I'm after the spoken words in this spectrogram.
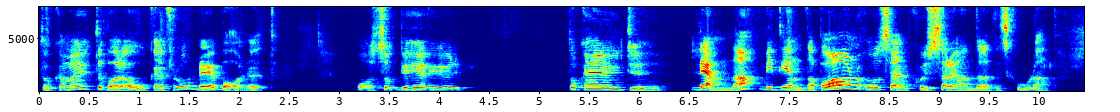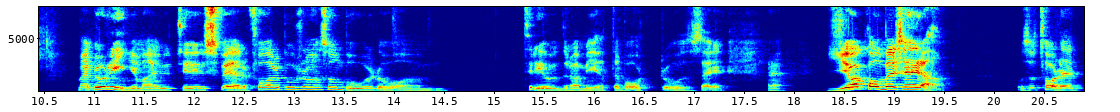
då kan man ju inte bara åka ifrån det barnet. Och så behöver ju... Då kan jag ju inte lämna mitt enda barn och sen skjutsa det andra till skolan. Men då ringer man ju till svärfarbror som, som bor då mm, 300 meter bort och säger jag kommer, säger han. Och så tar det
